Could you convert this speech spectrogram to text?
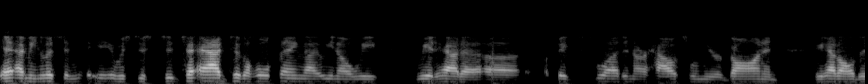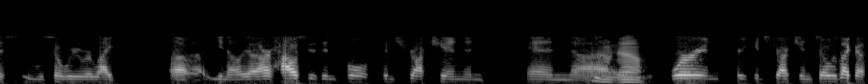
and, I mean listen, it was just to, to add to the whole thing. I, you know, we we had had a, a a big flood in our house when we were gone, and we had all this. So we were like, uh, you know, our house is in full construction and and uh, oh no. we're in pre-construction. So it was like a,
